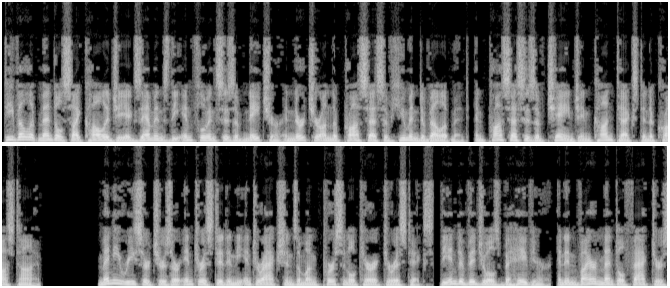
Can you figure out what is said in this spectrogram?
Developmental psychology examines the influences of nature and nurture on the process of human development, and processes of change in context and across time. Many researchers are interested in the interactions among personal characteristics, the individual's behavior, and environmental factors,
